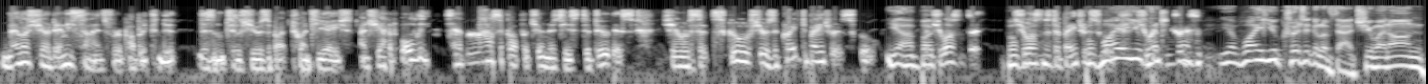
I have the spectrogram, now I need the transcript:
never showed any signs for republicanism until she was about 28. And she had all the, she had massive opportunities to do this. She was at school, she was a great debater at school. Yeah, but, but she wasn't a, but, she wasn't a debater but why are you she went to yeah, why are you critical of that? She went on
